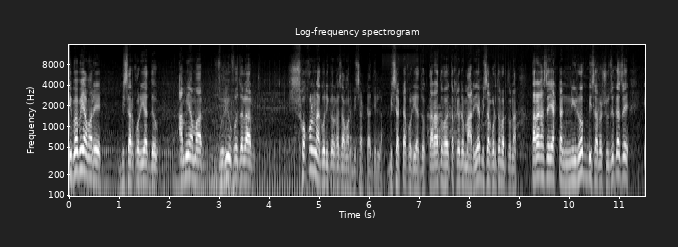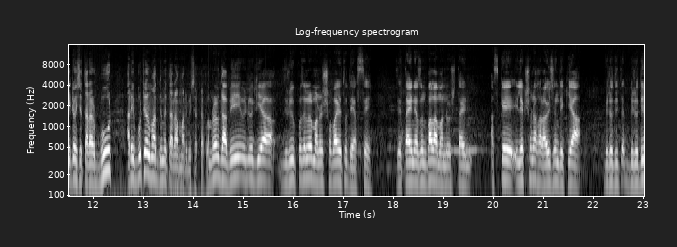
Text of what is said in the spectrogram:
এইভাবেই আমারে বিচার করিয়া দেব আমি আমার জুরি উপজেলার সকল নাগরিকের কাছে আমার বিচারটা দিলাম। বিচারটা করিয়া দেব তারা তো হয়তো কেউ মারিয়া বিচার করতে পারতো না। তার কাছে একটা নীরব বিচারের সুযোগ আছে, এটা হচ্ছে তারার বুট, আর এই বুটের মাধ্যমে তারা আমার বিচারটা করবে আমরা দাবি হইল গিয়া জুড়ি উপজেলার মানুষ সবাই তো দেখছে যে তাই এজন বালা মানুষ, তাই আজকে ইলেকশনে হারা হয়েছেন দেখিয়া বিরোধী বিরোধী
